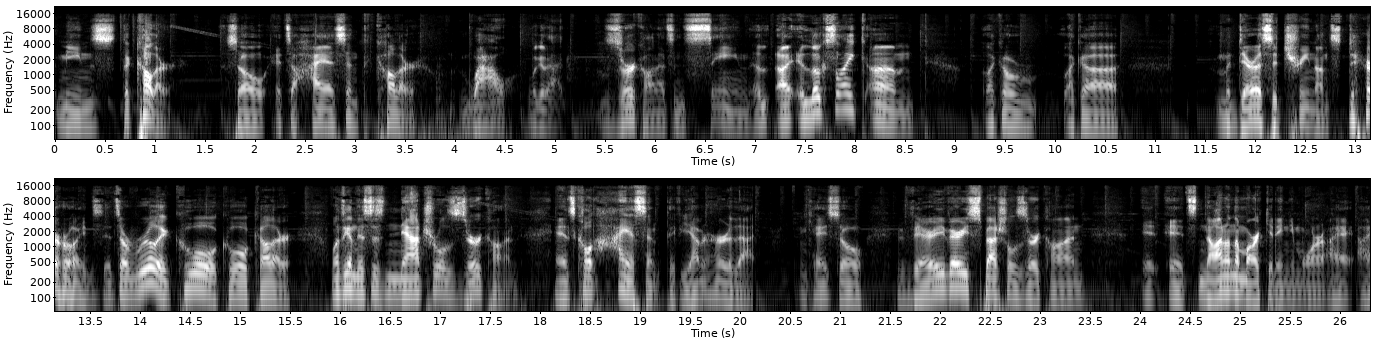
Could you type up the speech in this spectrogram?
means the color, so it's a hyacinth color. Wow, look at that zircon. That's insane. It, uh, it looks like um like a like a Madeira citrine on steroids. It's a really cool, cool color. Once again, this is natural zircon, and it's called hyacinth. If you haven't heard of that, okay, so very, very special zircon. It, it's not on the market anymore. I, I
